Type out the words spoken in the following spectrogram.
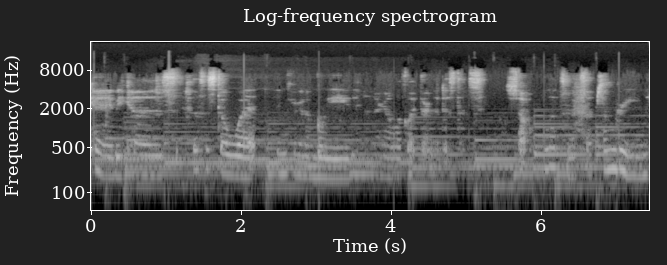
Okay because if this is still wet, things are gonna bleed and they're gonna look like they're in the distance. So let's mix up some green.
